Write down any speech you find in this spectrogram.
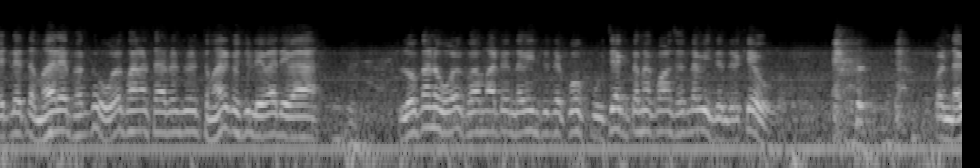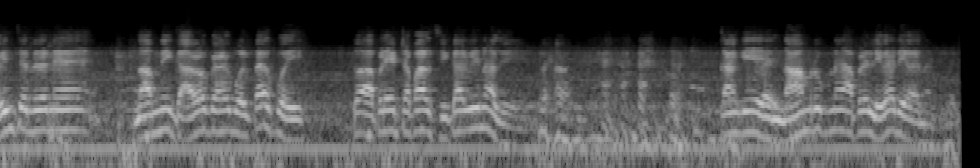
એટલે તમારે ફક્ત ઓળખવાના સાધન જોડે તમારે કશું લેવા દેવા? લોકોને ઓળખવા માટે નવીનચંદ્ર કોક પૂછે કે તમે કોણ છો? નવીનચંદ્ર કેવું? પણ નવીનચંદ્રને નામની ગાળો પેળે બોલતા કોઈ, તો આપણે એ ટપાલ સ્વીકારવી ના જોઈએ. કારણ કે નામ રૂપ ને આપણે લેવા દેવા નથી.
